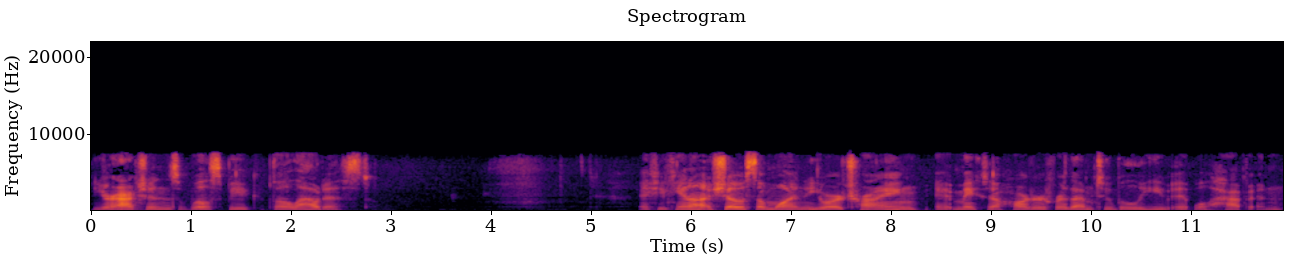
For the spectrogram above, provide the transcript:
Your actions will speak the loudest if you cannot show someone you are trying it makes it harder for them to believe it will happen.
